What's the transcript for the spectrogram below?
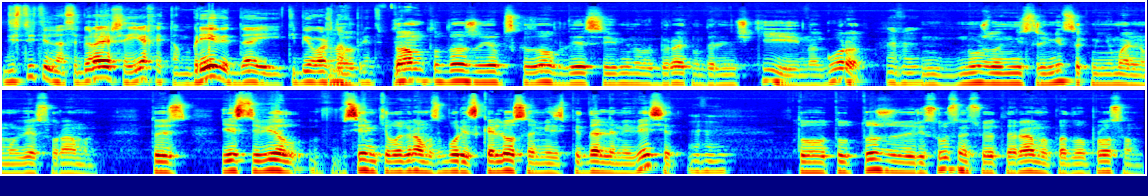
действительно собираешься ехать там бревит, да, и тебе важна, да, в принципе. Там-то даже, я бы сказал, если именно выбирать на дальнички и на город, угу. нужно не стремиться к минимальному весу рамы. То есть, если вел 7 килограмм в сборе с колесами и с педалями весит, угу. то тут тоже ресурсность у этой рамы под вопросом.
